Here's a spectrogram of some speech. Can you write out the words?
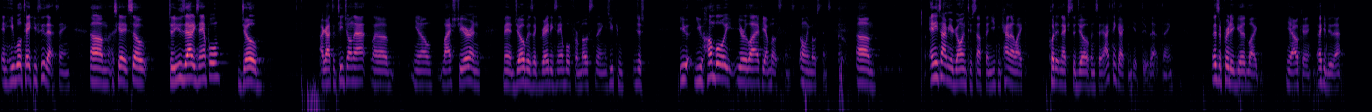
And He will take you through that thing. Um, okay, so to use that example, Job. I got to teach on that, uh, you know, last year. And man, Job is a great example for most things. You can just, you, you humble your life. Yeah, most things. Only most things. Um, anytime you're going through something, you can kind of like put it next to Job and say, I think I can get through that thing. It's a pretty good, like, yeah, okay, I can do that.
